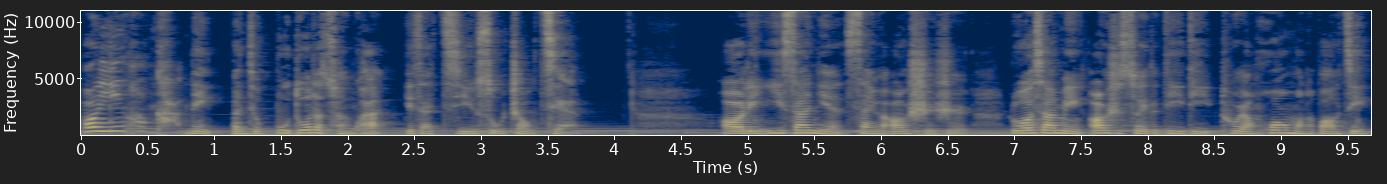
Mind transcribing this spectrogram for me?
而银行卡内本就不多的存款也在急速骤减。二零一三年三月二十日，罗小敏二十岁的弟弟突然慌忙的报警，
